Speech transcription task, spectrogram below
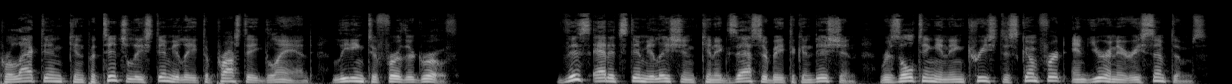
prolactin can potentially stimulate the prostate gland, leading to further growth. This added stimulation can exacerbate the condition, resulting in increased discomfort and urinary symptoms.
